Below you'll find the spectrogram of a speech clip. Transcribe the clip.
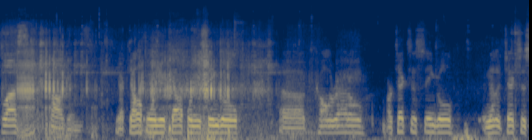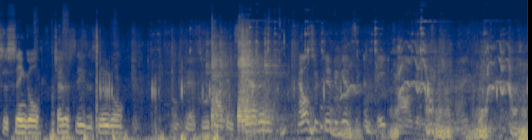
plus Coggins. Yeah, California, California single, uh, Colorado, or Texas single, another Texas is single, Tennessee's a single. Okay, so we're talking seven health certificates and eight Coggins, right?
